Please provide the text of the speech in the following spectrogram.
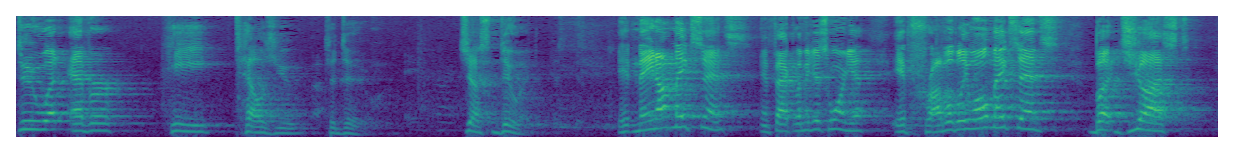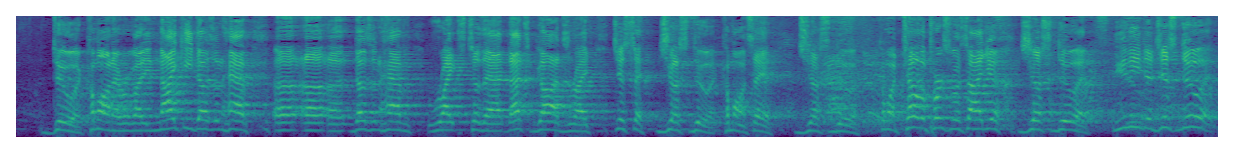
Do whatever he tells you to do. Just do it. It may not make sense. In fact, let me just warn you, it probably won't make sense, but just do it. Come on, everybody. Nike doesn't have uh, uh, uh, doesn't have rights to that. That's God's right. Just say, just do it. Come on, say it. Just do it. Come on, tell the person beside you, just do it. You need to just do it.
